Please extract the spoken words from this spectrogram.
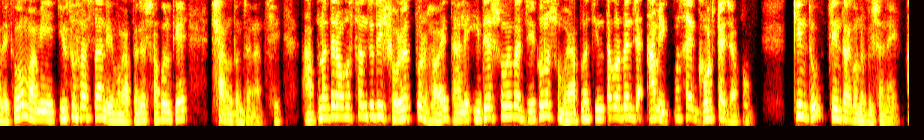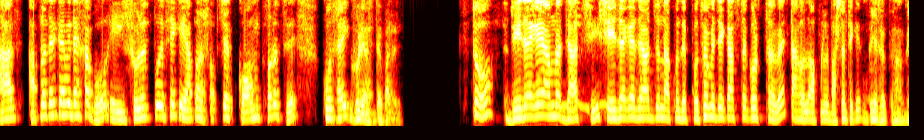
আলাইকুম। আমি ইউসুফ হাসান এবং আপনাদের সকলকে স্বাগতম জানাচ্ছি। আপনাদের অবস্থান যদি শরীয়তপুর হয়, তাহলে ঈদের সময় বা যে কোনো সময় আপনারা চিন্তা করবেন যে আমি কোথায় ঘুরতে যাব। কিন্তু চিন্তার কোনো বিষয় নেই। আজ আপনাদেরকে আমি দেখাবো এই শরীয়তপুর থেকে আপনারা সবচেয়ে কম খরচে কোথায় ঘুরে আসতে পারেন। তো যে জায়গায় আমরা যাচ্ছি, সেই জায়গায় যাওয়ার জন্য আপনাদের প্রথমে যে কাজটা করতে হবে, তা হলো আপনার বাসা থেকে বের হতে হবে।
